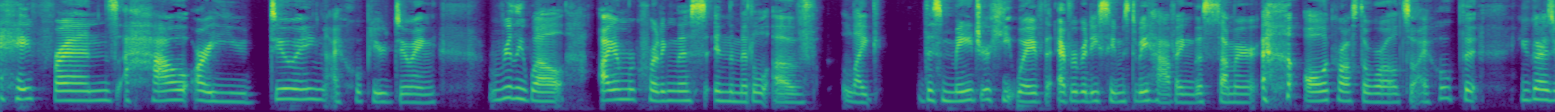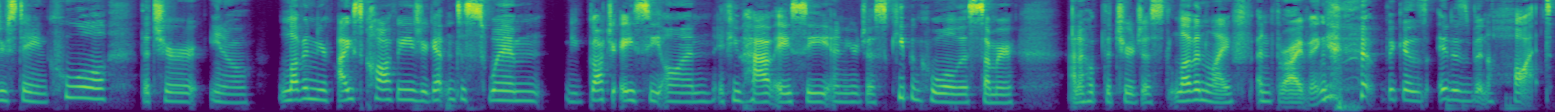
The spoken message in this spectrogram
Hey, friends, how are you doing? I hope you're doing really well. I am recording this in the middle of like this major heat wave that everybody seems to be having this summer all across the world. So I hope that you guys are staying cool, that you're, you know, loving your iced coffees, you're getting to swim, you got your AC on if you have AC, and you're just keeping cool this summer. And I hope that you're just loving life and thriving because it has been hot.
